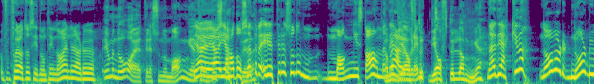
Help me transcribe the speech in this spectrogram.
Får til å si noen ting nå, eller er du Jo, men nå var jeg et resonnement. Jeg Ja, ja, jeg hadde også et, et resonnement i stad, men Ja, det har jeg jo ofte, de er ofte lange. Nei, de er ikke det. Nå, var, nå har du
